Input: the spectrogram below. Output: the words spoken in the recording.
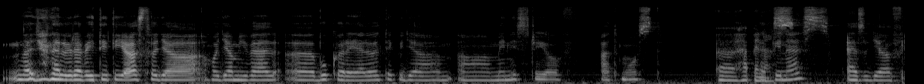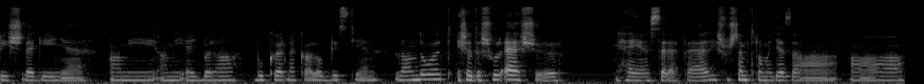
nagyon előrevetíti azt, hogy, a, hogy amivel Bookerre jelölték, ugye a, a Ministry of Utmost uh, happiness. happiness. Ez ugye a friss regénye, ami, ami egyből a Bookernek a loglistjén landolt, és ráadásul első helyen szerepel, és most nem tudom, hogy ez a, a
